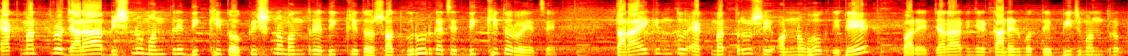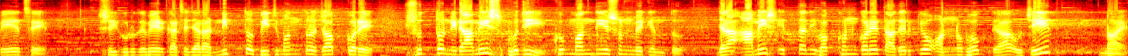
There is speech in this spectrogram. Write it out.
একমাত্র যারা বিষ্ণু মন্ত্রে দীক্ষিত, কৃষ্ণ মন্ত্রে দীক্ষিত, সদ্গুরুর কাছে দীক্ষিত রয়েছে, তারাই কিন্তু একমাত্র সেই অন্নভোগ দিতে পারে। যারা নিজের কানের মধ্যে বীজ মন্ত্র পেয়েছে শ্রী গুরুদেবের কাছে যারা নিত্য বীজ মন্ত্র জপ করে, শুদ্ধ নিরামিষ ভোজি, খুব মন দিয়ে শুনবে কিন্তু। যারা আমিষ ইত্যাদি ভক্ষণ করে, তাদেরকেও অন্নভোগ দেওয়া উচিত নয়।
